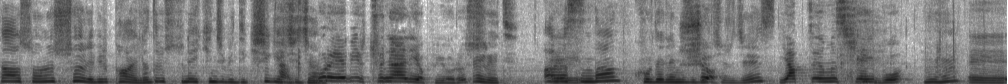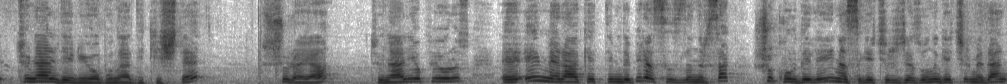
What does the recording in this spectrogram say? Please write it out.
Daha sonra şöyle bir payla da üstüne ikinci bir dikişi geçeceğim. Buraya bir tünel yapıyoruz. Evet. Arasından kurdelemizi Şu. geçireceğiz. Yaptığımız şey bu. Ee, tünel deniyor buna dikişte. Şuraya tünel yapıyoruz. Ee, en merak ettiğimde biraz hızlanırsak şu kurdeleyi nasıl geçireceğiz? Onu geçirmeden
